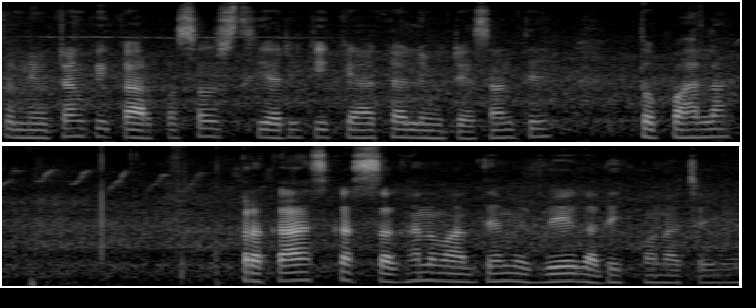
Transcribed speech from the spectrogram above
तो न्यूटन की कार्पसल्स थियरी की क्या क्या लिमिटेशन थी? तो पहला, प्रकाश का सघन माध्यम में वेग अधिक होना चाहिए।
